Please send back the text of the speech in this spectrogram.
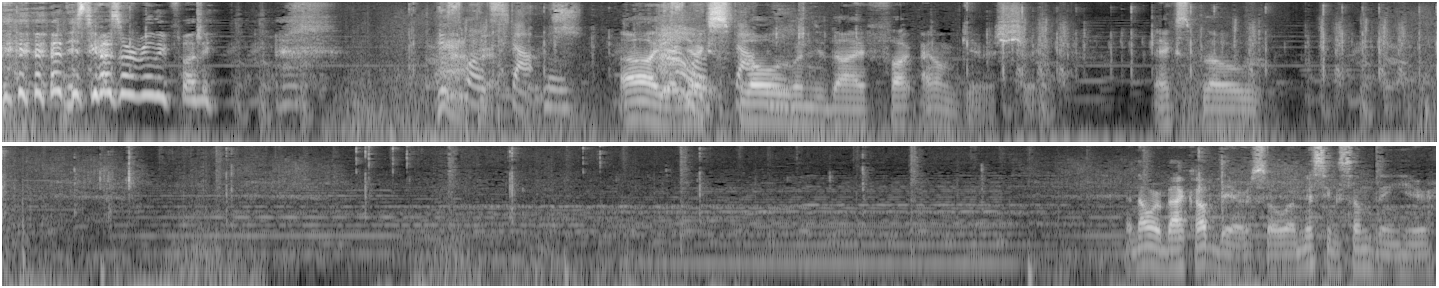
These guys are really funny. This won't stop me. Oh yeah, you explode when you die. Fuck, I don't give a shit. Explode. And now we're back up there, so I'm missing something here.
